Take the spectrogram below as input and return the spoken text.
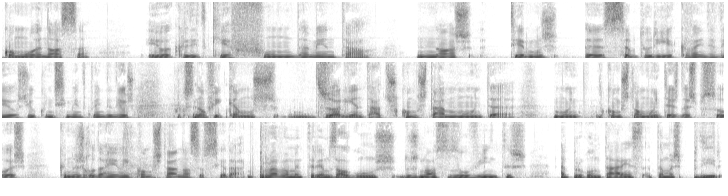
como a nossa, eu acredito que é fundamental nós termos a sabedoria que vem de Deus e o conhecimento que vem de Deus, porque senão ficamos desorientados, como está muita, muito, como estão muitas das pessoas que nos rodeiam e como está a nossa sociedade. Provavelmente teremos alguns dos nossos ouvintes a perguntarem-se, então, mas pedir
